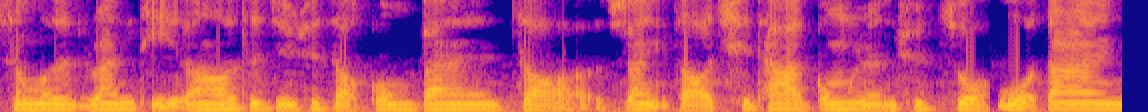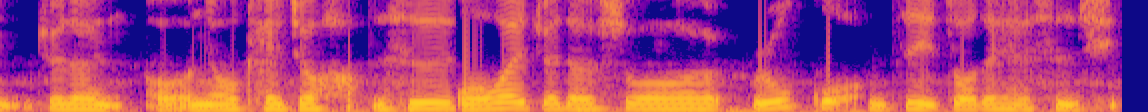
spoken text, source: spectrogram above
什么软体，然后自己去找工班，找算找其他工人去做。我当然觉得哦，你 OK 就好。只是我会觉得说，如果你自己做这些事情，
